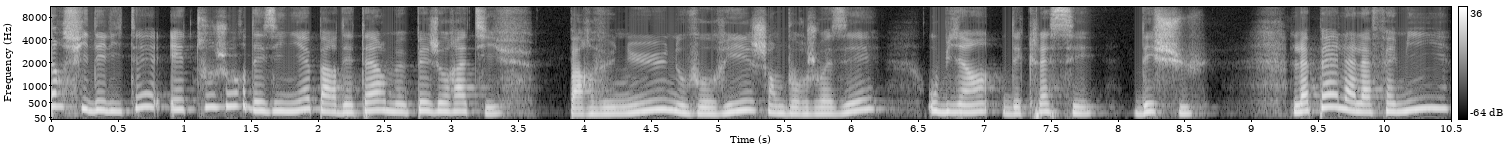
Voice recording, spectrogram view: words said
infidélité est toujours désignée par des termes péjoratifs, parvenus, nouveaux riches, embourgeoisés, ou bien déclassés, déchus. L'appel à la famille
